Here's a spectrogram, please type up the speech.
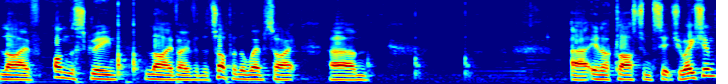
live on the screen, live over the top of the website um, uh, in our classroom situation.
